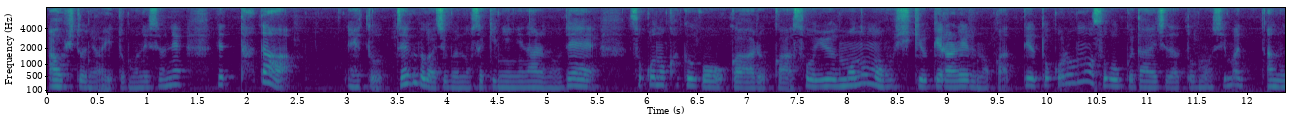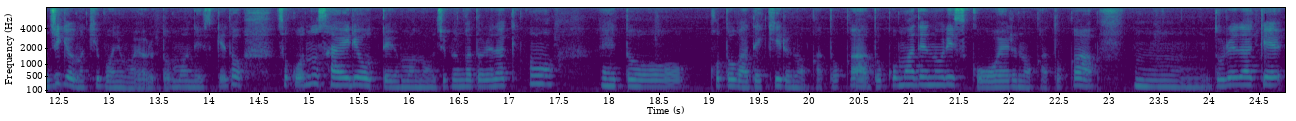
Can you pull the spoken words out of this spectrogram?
会う人にはいいと思うんですよね。でただ、えーと全部が自分の責任になるのでそこの覚悟があるかそういうものも引き受けられるのかっていうところもすごく大事だと思うし、まあ、あの事業の規模にもよると思うんですけどそこの裁量っていうものを自分がどれだけの、えーと、ことができるのかとかどこまでのリスクを負えるのかとかうんどれだけ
